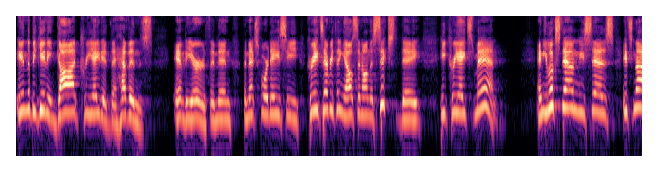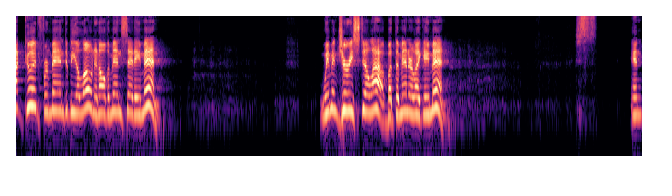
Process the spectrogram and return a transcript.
In the beginning, God created the heavens and the earth. And then the next four days, he creates everything else. And on the sixth day, he creates man. And he looks down and he says, It's not good for man to be alone. And all the men said, Amen. Women, jury's still out, but the men are like, Amen. And,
